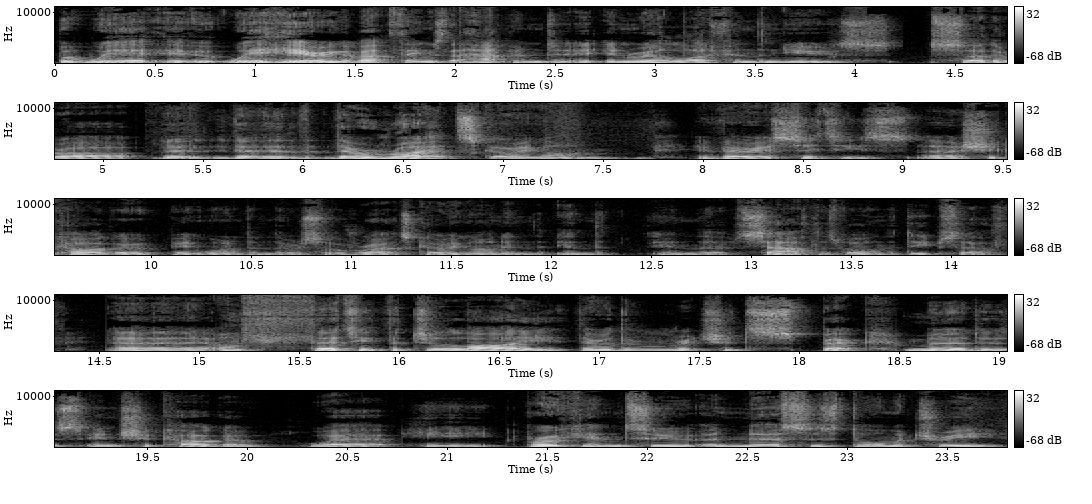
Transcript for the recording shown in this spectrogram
But we're we're hearing about things that happened in real life in the news. So there are there, there are riots going on in various cities. Uh, Chicago being one of them. There are sort of riots going on in in the in the south as well, in the deep south. Uh, on 13th of July, there are the Richard Speck murders in Chicago where he broke into a nurse's dormitory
